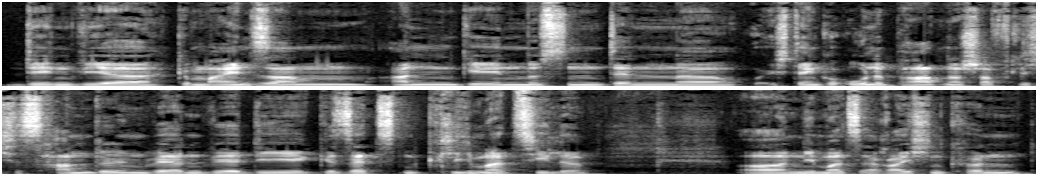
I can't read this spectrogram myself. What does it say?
den wir gemeinsam angehen müssen, denn äh, ich denke, ohne partnerschaftliches Handeln werden wir die gesetzten Klimaziele äh, niemals erreichen können.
